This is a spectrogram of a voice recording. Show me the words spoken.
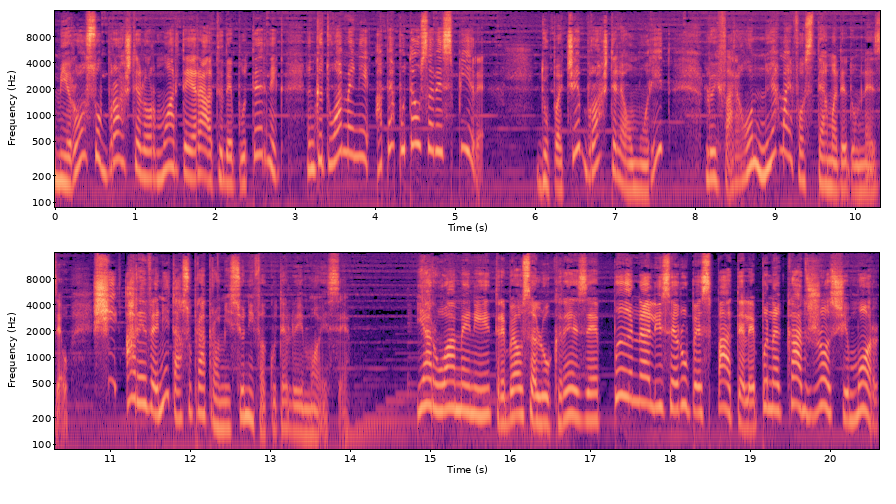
Mirosul broaștelor moarte era atât de puternic încât oamenii abia puteau să respire. După ce broaștele au murit, lui Faraon nu i-a mai fost teamă de Dumnezeu și a revenit asupra promisiunii făcute lui Moise. iar oamenii trebuiau să lucreze până li se rupe spatele, până cad jos și mor,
